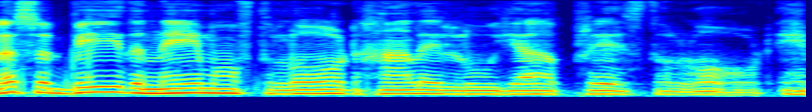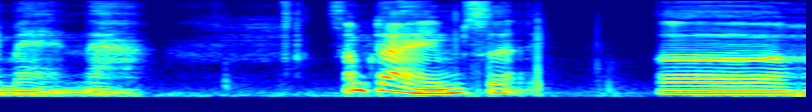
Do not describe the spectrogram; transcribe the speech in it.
Blessed be the name of the Lord. Hallelujah. Praise the Lord. Amen. Sometimes uh,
